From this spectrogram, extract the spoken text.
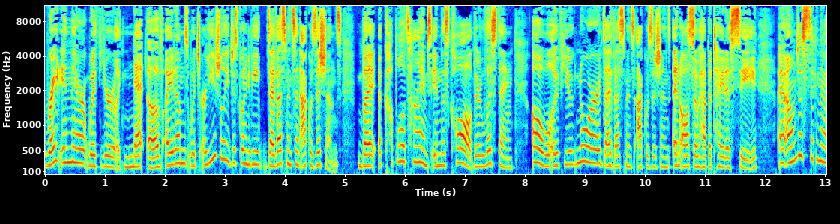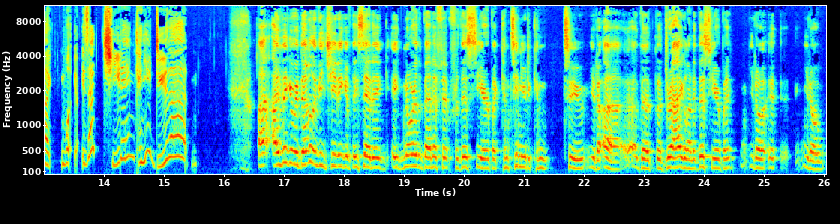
right in there with your like net of items, which are usually just going to be divestments and acquisitions. But a couple of times in this call, they're listing, oh, well, if you ignore divestments, acquisitions, and also hepatitis C, I'm just sitting there like, well, is that cheating? Can you do that? I think it would definitely be cheating if they said ignore the benefit for this year, but continue to con- to you know uh, the the drag on it this year, but you know it, you know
